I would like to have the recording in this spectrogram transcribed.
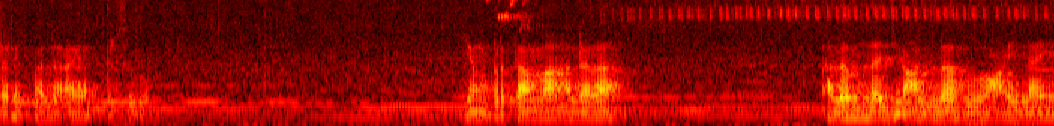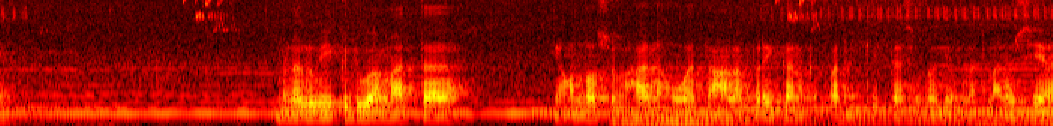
daripada ayat tersebut. Yang pertama adalah Alam naj'allahu ainain Melalui kedua mata yang Allah Subhanahu wa taala berikan kepada kita sebagai umat manusia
